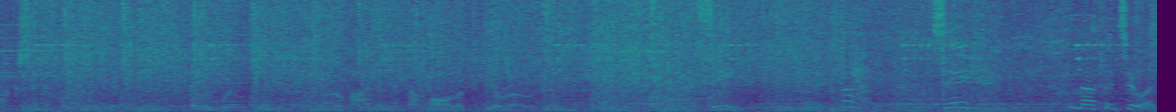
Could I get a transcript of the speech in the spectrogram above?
Be. They will detonate arriving at the Hall of Heroes. See? See? Nothing to it.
